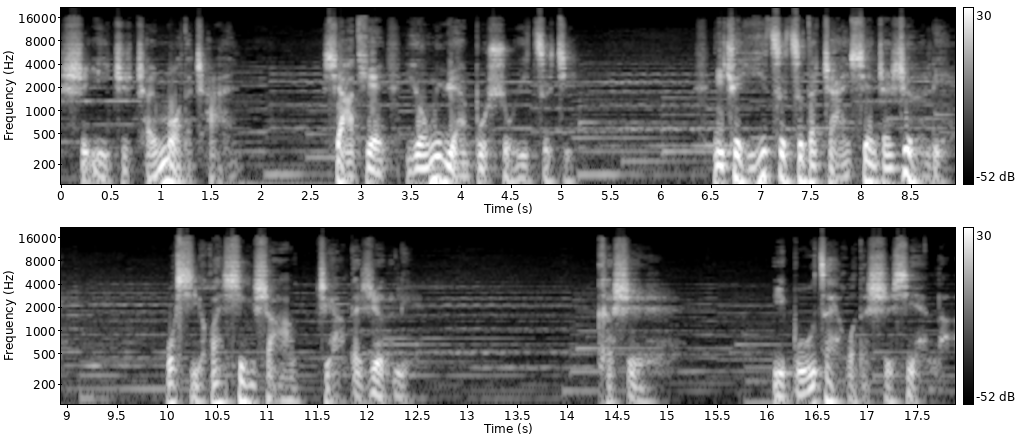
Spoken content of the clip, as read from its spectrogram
是一只沉默的蝉。夏天永远不属于自己，你却一次次的展现着热烈。我喜欢欣赏这样的热烈，可是已不在我的视线了。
